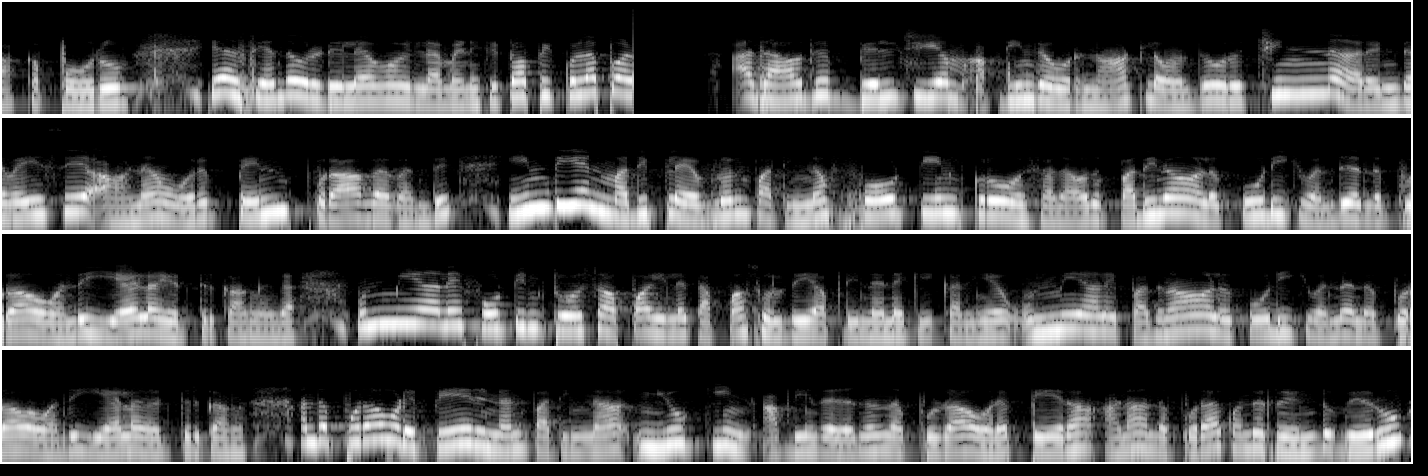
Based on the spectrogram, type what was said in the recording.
பார்க்க போகிறோம் எஸ் எந்த ஒரு டிலேவும் இல்லாமல் எனக்கு டாபிக்குள்ளே போ அதாவது பெல்ஜியம் அப்படின்ற ஒரு நாட்டில் வந்து ஒரு சின்ன ரெண்டு வயசே ஆன ஒரு பெண் புறாவை வந்து இந்தியன் மதிப்பில் எவ்வளோன்னு பார்த்தீங்கன்னா ஃபோர்டீன் க்ரோஸ் அதாவது பதினாலு கோடிக்கு வந்து அந்த புறாவை வந்து ஏலம் எடுத்திருக்காங்கங்க. உண்மையாலே ஃபோர்டீன் க்ரோஸ் அப்பா இல்லை தப்பாக சொல்கிறீ அப்படின்னு என்ன கேட்காதீங்க. உண்மையாலே பதினாலு கோடிக்கு வந்து அந்த புறாவை வந்து ஏலம் எடுத்திருக்காங்க. அந்த புறாவோட பேர் என்னன்னு பார்த்தீங்கன்னா நியூகின் அப்படின்றது வந்து அந்த புறாவோட பேராக ஆனால் அந்த புறாவுக்கு வந்து ரெண்டு வெறும்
